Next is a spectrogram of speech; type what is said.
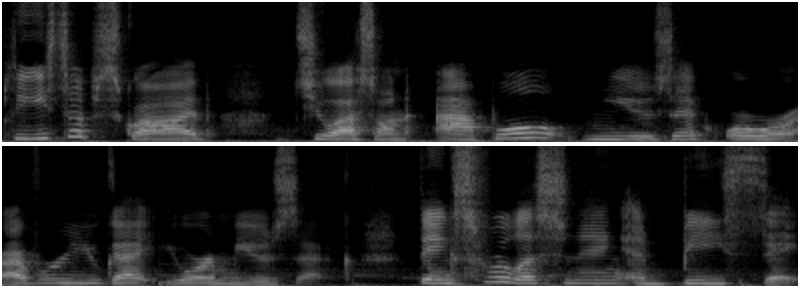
please subscribe to us on Apple Music or wherever you get your music. Thanks for listening and be safe.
